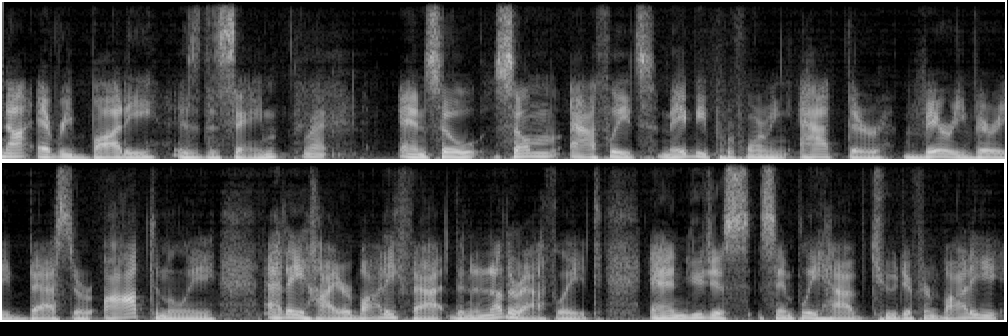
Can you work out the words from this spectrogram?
not every body is the same. Right. And so some athletes may be performing at their very, very best or optimally at a higher body fat than another athlete. And you just simply have two different body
